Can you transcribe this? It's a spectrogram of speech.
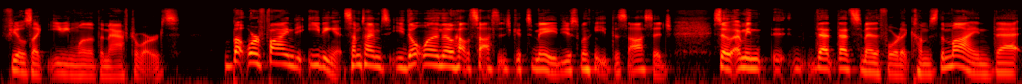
feels like eating one of them afterwards. But we're fine to eating it. Sometimes you don't want to know how the sausage gets made. You just want to eat the sausage. So I mean, that that's the metaphor that comes to mind. That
